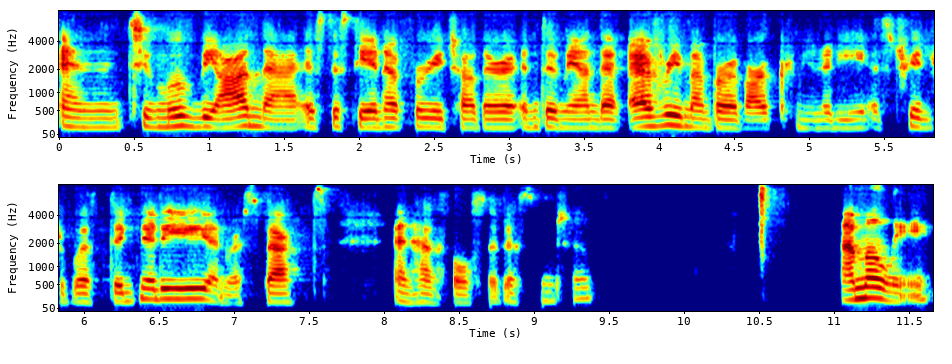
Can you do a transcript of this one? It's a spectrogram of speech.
and to move beyond that is to stand up for each other and demand that every member of our community is treated with dignity and respect and has full citizenship. Emily,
